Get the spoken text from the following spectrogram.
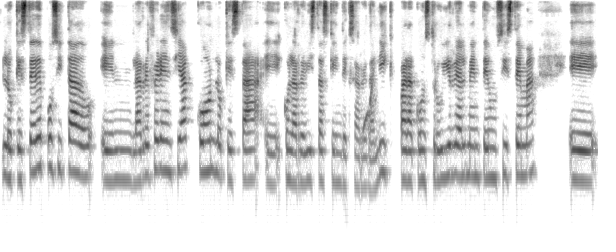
lo que esté depositado en la referencia con lo que está, con las revistas que indexa Redalic, para construir realmente un sistema eh,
